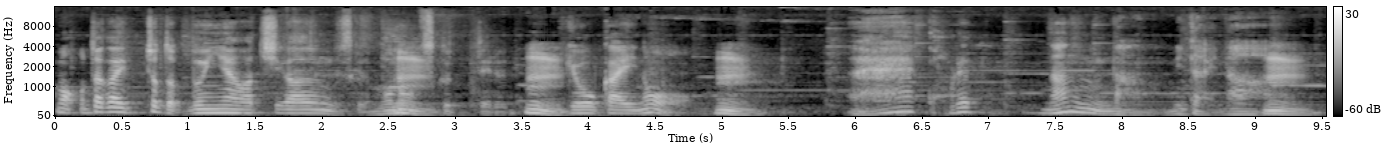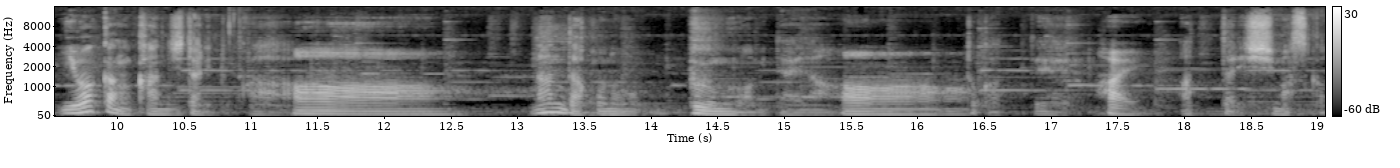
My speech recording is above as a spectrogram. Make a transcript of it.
まあ、お互いちょっと分野は違うんですけど、ものを作ってるうん。業界の、うん。えー、これ、なんなんみたいな、うん。違和感感じたりとか、あなんだこのブームはみたいあ。な、と。かってはい。あったりしますか？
